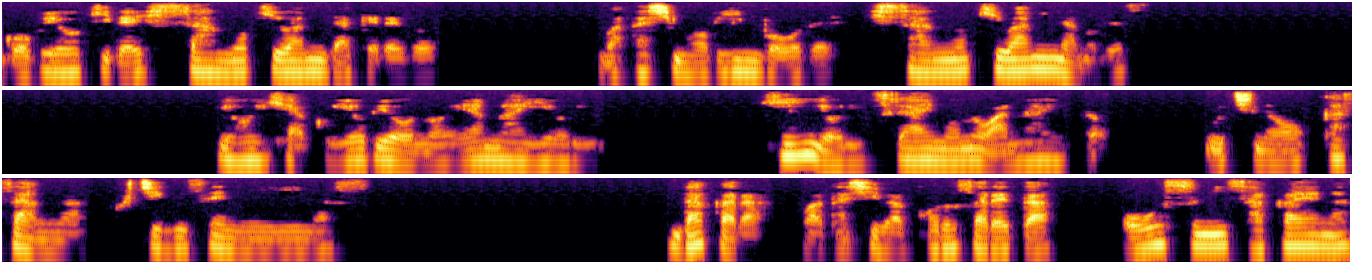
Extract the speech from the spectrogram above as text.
ご病気で悲惨の極みだけれど、私も貧乏で悲惨の極みなのです。四百余秒の病より、貧より辛いものはないと、うちのおっかさんが口癖に言います。だから私は殺された大杉栄が好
